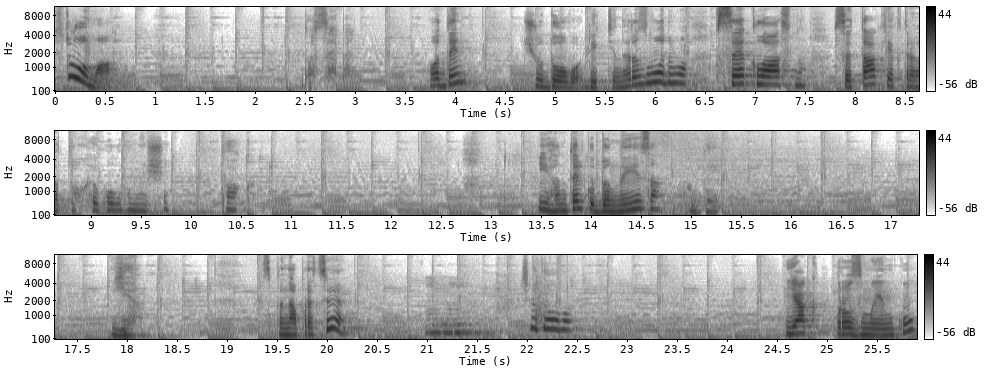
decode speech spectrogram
З двома. До себе. Один. Чудово. Лікті не розводимо. Все класно. Все так, як треба. Трохи голову нижче. Так. І гантельку дониза грудей. Є. Спина працює? Чудово. Як розминку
